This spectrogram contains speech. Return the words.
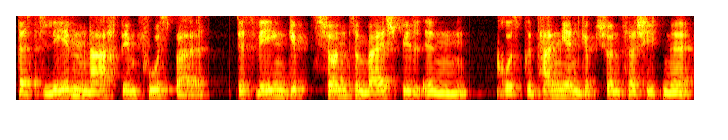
das Leben nach dem Fußball. Deswegen gibt es schon zum Beispiel in Großbritannien gibt schon verschiedene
